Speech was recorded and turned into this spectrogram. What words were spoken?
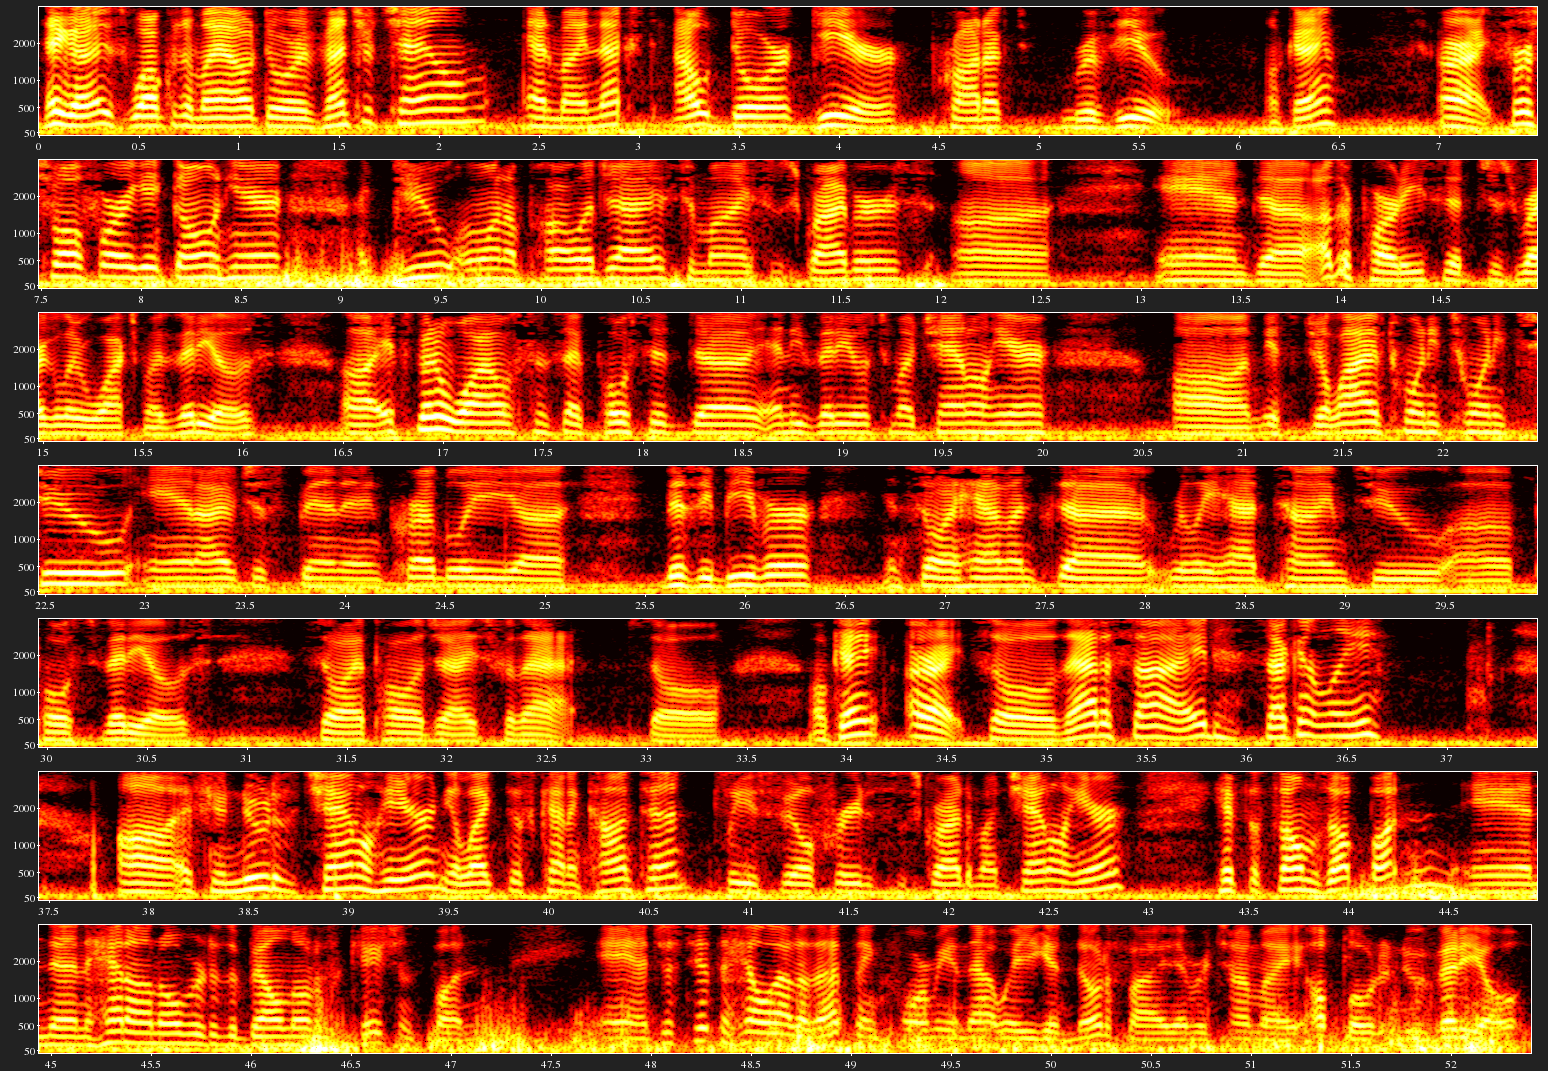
Hey guys, welcome to my outdoor adventure channel and my next outdoor gear product review. Okay? Alright, first of all, before I get going here, I do want to apologize to my subscribers uh, and uh, other parties that just regularly watch my videos. Uh, it's been a while since I've posted uh, any videos to my channel here. Um, it's July of 2022 and I've just been an incredibly uh, busy beaver and so I haven't uh, really had time to uh, post videos. So I apologize for that. So okay all right. So that aside secondly uh, if you're new to the channel here and you like this kind of content please feel free to subscribe to my channel here. Hit the thumbs up button and then head on over to the bell notifications button and just hit the hell out of that thing for me and that way you get notified every time I upload a new video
